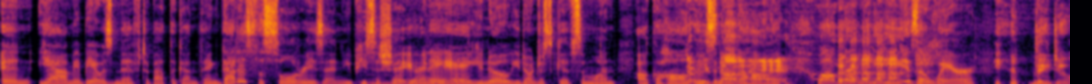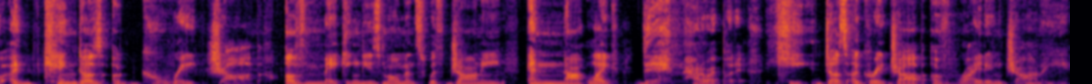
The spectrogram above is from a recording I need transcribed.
And yeah, maybe I was miffed about the gun thing. That is the sole reason, you piece of shit. You're an AA. You know you don't just give someone alcohol Mm-hmm. No, who's an an alcoholic. AA. Well, but I mean he is aware. they do uh, king does a great job of making these moments with johnny and not like how do i put it he does a great job of writing johnny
